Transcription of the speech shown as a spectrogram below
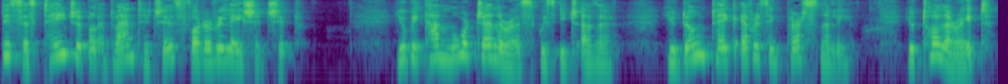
This has tangible advantages for a relationship. You become more generous with each other. You don't take everything personally. You tolerate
